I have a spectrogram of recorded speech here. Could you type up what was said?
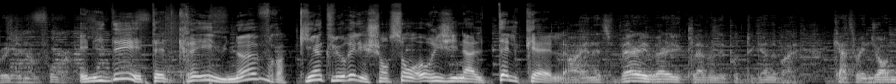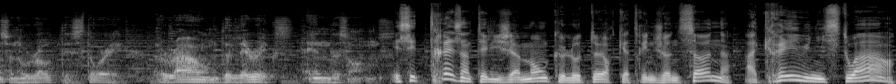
original form. Et l'idée était de créer une œuvre qui inclurait les chansons originales telles quelles. Catherine Johnson, who wrote this story around the lyrics in the songs. Et c'est très intelligemment que l'auteur Catherine Johnson a créé une histoire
